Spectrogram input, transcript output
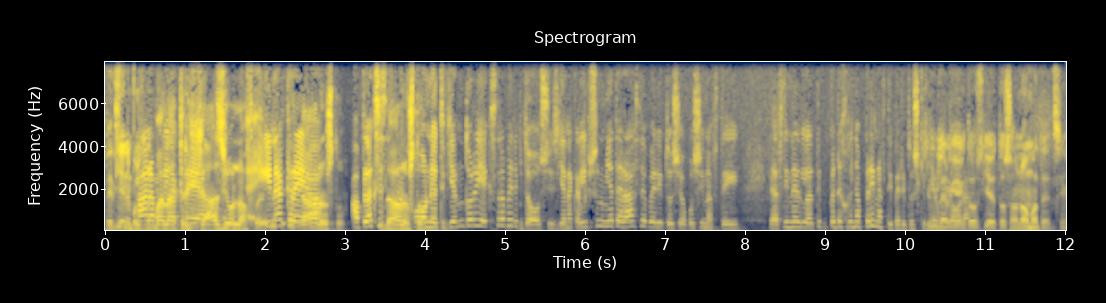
Παιδιά, είναι πολύ Πάρα Μα πολύ να ακραία. τριχιάζει όλο αυτό. Ε, Είναι Είναι ακραία. άρρωστο. Απλά ξέρεις Είναι τι άρρωστο. αγχώνει, ότι βγαίνουν τώρα οι έξτρα περιπτώσεις για να καλύψουν μια τεράστια περίπτωση όπως είναι αυτή. Ε, Αυτή είναι δηλαδή πέντε χρόνια πριν αυτή η περίπτωση και, Και βγαίνουν μιλάμε για τώρα. τόσα, για τόσα ονόματα, έτσι.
